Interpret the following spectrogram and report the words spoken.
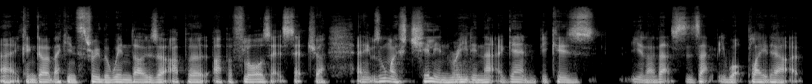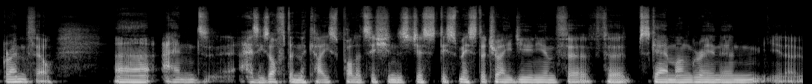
Uh, it can go back in through the windows at upper, upper floors, etc. And it was almost chilling reading that again because, you know, that's exactly what played out at Grenfell. Uh, and as is often the case, politicians just dismiss the trade union for, for scaremongering and you know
